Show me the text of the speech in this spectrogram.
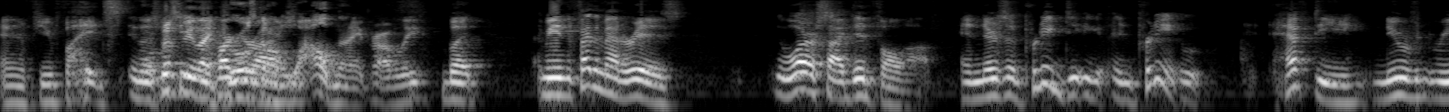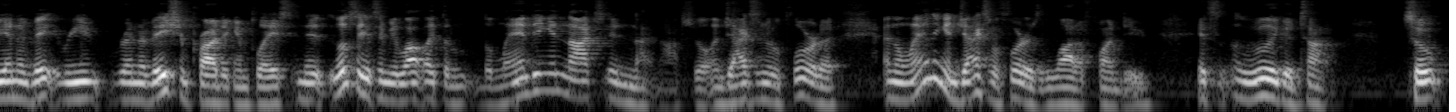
and a few fights. In the, It's supposed to especially be like Girls. Gone Wild night, probably. But I mean, the fact of the matter is, the Waterside did fall off, and there's a pretty de- and pretty hefty new renova- re- renovation project in place, and it looks like it's gonna be a lot like the, the landing in Knox in not Knoxville in Jacksonville, Florida, and the landing in Jacksonville, Florida is a lot of fun, dude. It's a really good time. So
